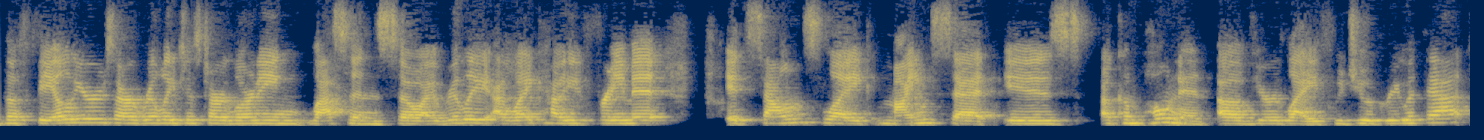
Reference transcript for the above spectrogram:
the failures are really just our learning lessons so i really i like how you frame it it sounds like mindset is a component of your life. Would you agree with that?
